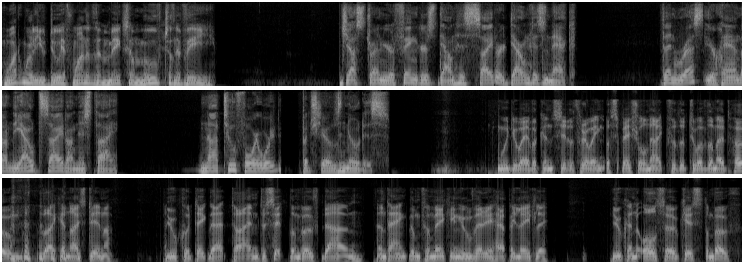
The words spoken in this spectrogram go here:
What will you do if one of them makes a move to the V? Just run your fingers down his side or down his neck. Then rest your hand on the outside on his thigh. Not too forward, but shows notice. Would you ever consider throwing a special night for the two of them at home, like a nice dinner? You could take that time to sit them both down and thank them for making you very happy lately. You can also kiss them both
